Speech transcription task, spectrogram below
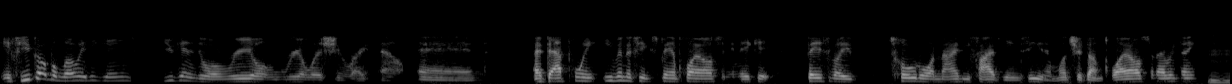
If you go below 80 games, you get into a real, real issue right now. And at that point, even if you expand playoffs and you make it basically total a 95 game season once you're done playoffs and everything, Mm-hmm.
